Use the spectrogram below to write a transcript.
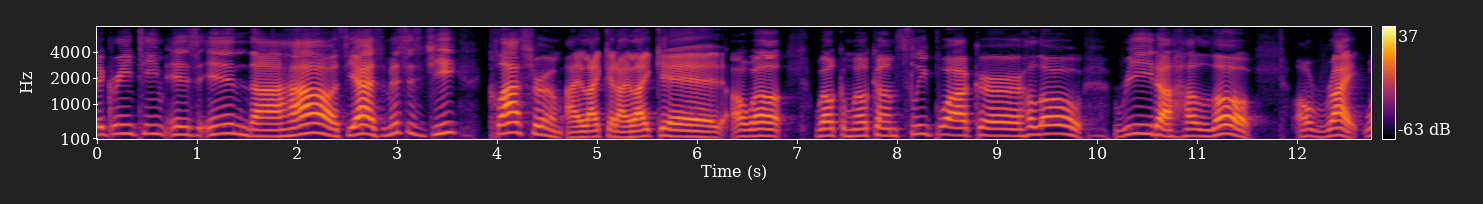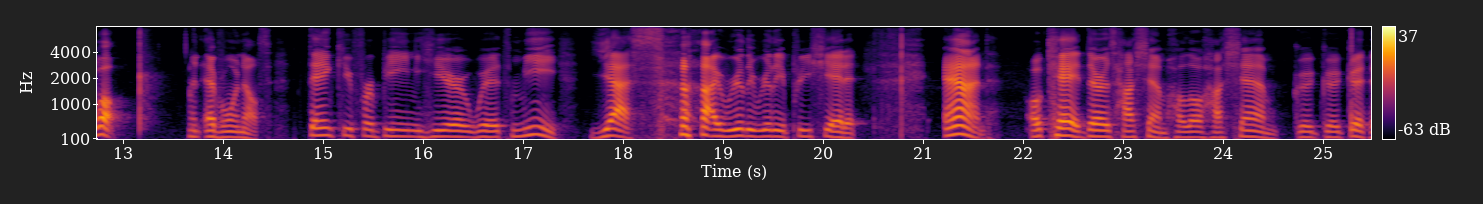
The green team is in the house. Yes, Mrs. G, classroom. I like it. I like it. Oh, well, welcome, welcome. Sleepwalker. Hello. Rita. Hello. All right. Well, and everyone else. Thank you for being here with me. Yes, I really, really appreciate it. And okay, there's Hashem. Hello, Hashem. Good, good, good.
